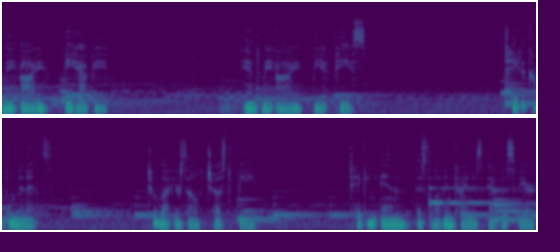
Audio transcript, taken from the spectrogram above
May I be happy. And may I be at peace. Take a couple minutes to let yourself just be, taking in this loving kindness atmosphere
